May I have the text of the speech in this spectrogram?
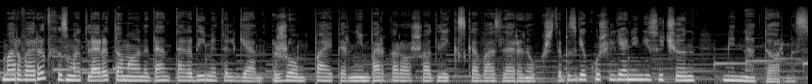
Marvarid xizmatlari tomonidan taqdim etilgan jon payperning barqaror shodlik qisqa vazlarini o'qishda bizga qo'shilganingiz uchun minnatdormiz.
